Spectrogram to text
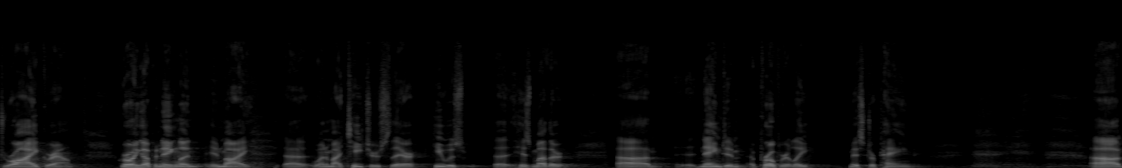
Dry ground. Growing up in England, in my, uh, one of my teachers there, he was, uh, his mother uh, named him appropriately Mr. Payne. Uh,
